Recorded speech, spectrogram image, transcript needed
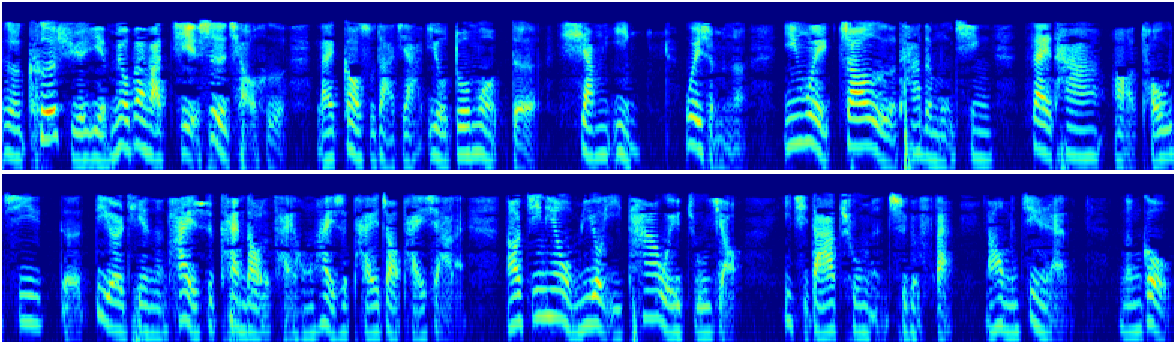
呃，科学也没有办法解释的巧合，来告诉大家有多么的相应。为什么呢？因为昭娥她的母亲，在他啊头七的第二天呢，他也是看到了彩虹，他也是拍照拍下来。然后今天我们又以他为主角，一起大家出门吃个饭，然后我们竟然能够。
